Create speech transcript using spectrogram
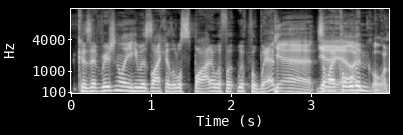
because originally he was like a little spider with a, with the web. Yeah, So yeah, I called I him- caught one.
